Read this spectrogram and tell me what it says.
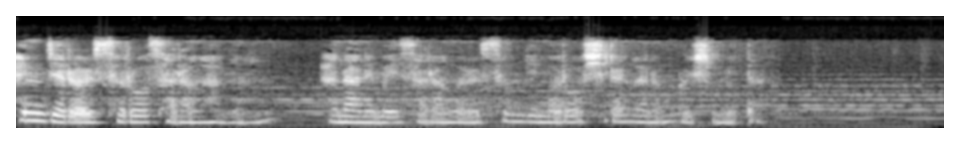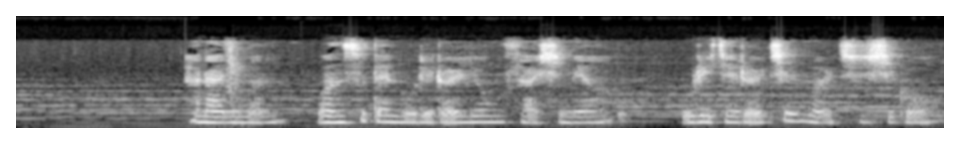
행제를 서로 사랑하면 하나님의 사랑을 섬김으로 실행하는 것입니다. 하나님은 원수된 우리를 용서하시며 우리 죄를 짊어지시고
